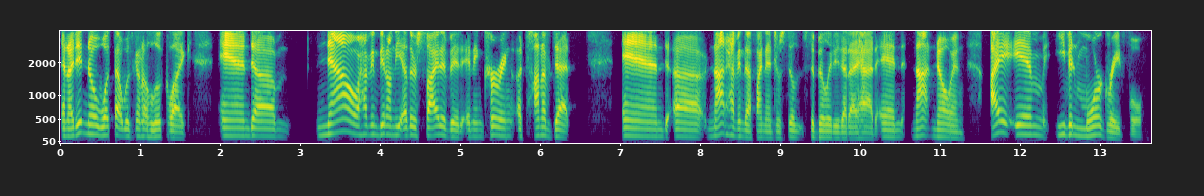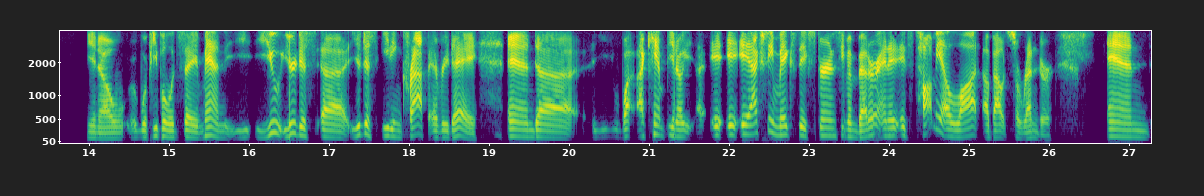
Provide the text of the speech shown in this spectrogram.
and I didn't know what that was going to look like. And um, now, having been on the other side of it and incurring a ton of debt." and uh, not having that financial st- stability that I had, and not knowing, I am even more grateful you know where people would say man you you're just uh, you're just eating crap every day. And uh, i can't you know it, it actually makes the experience even better and it, it's taught me a lot about surrender and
